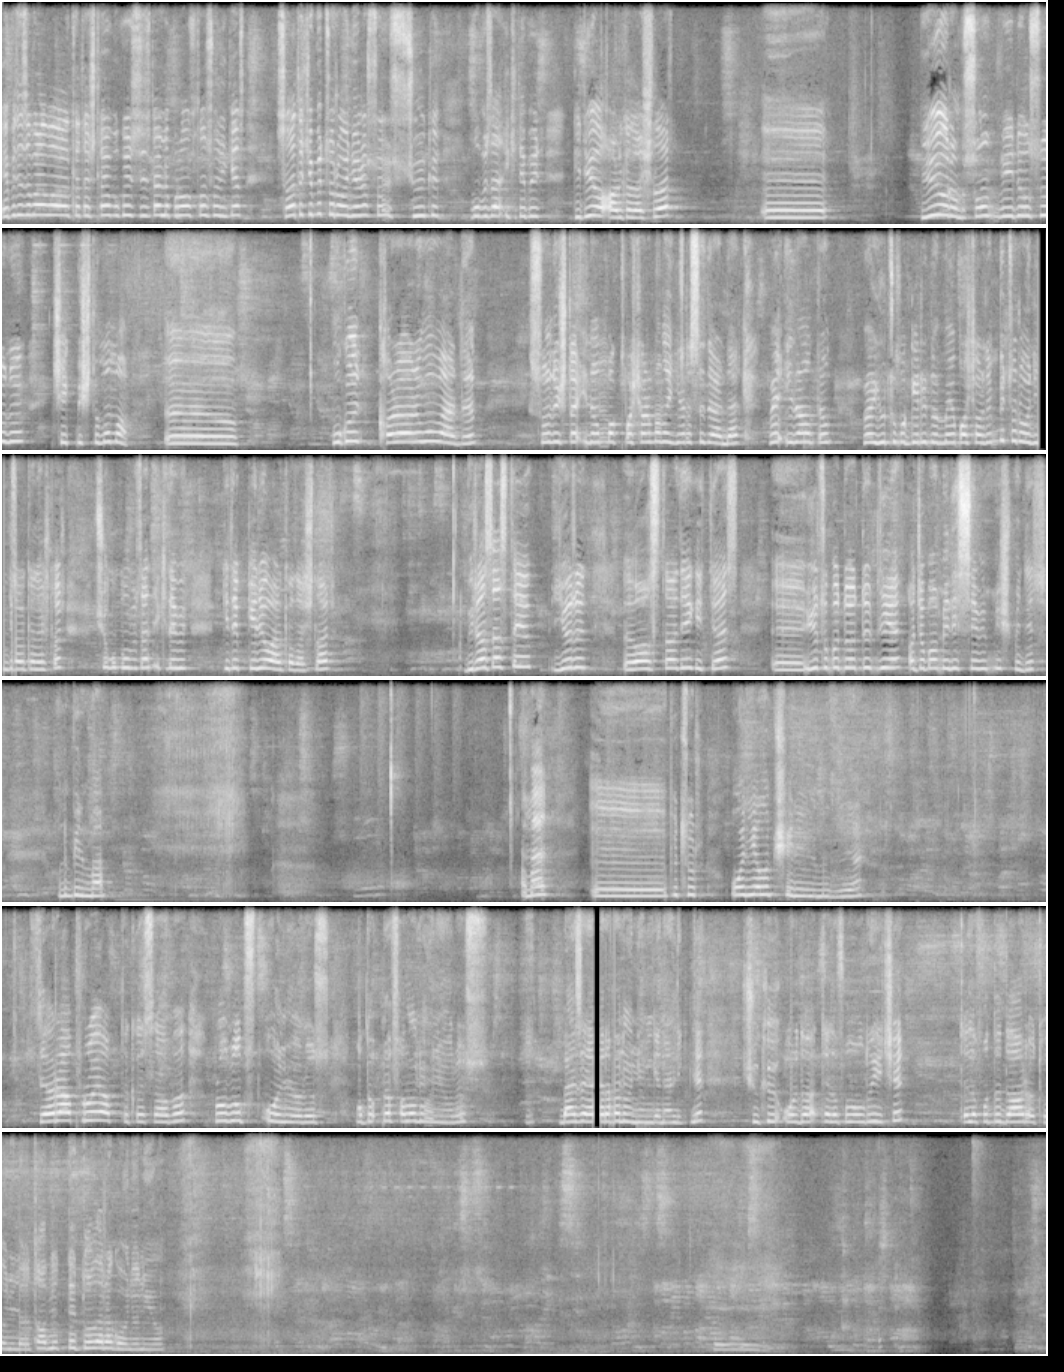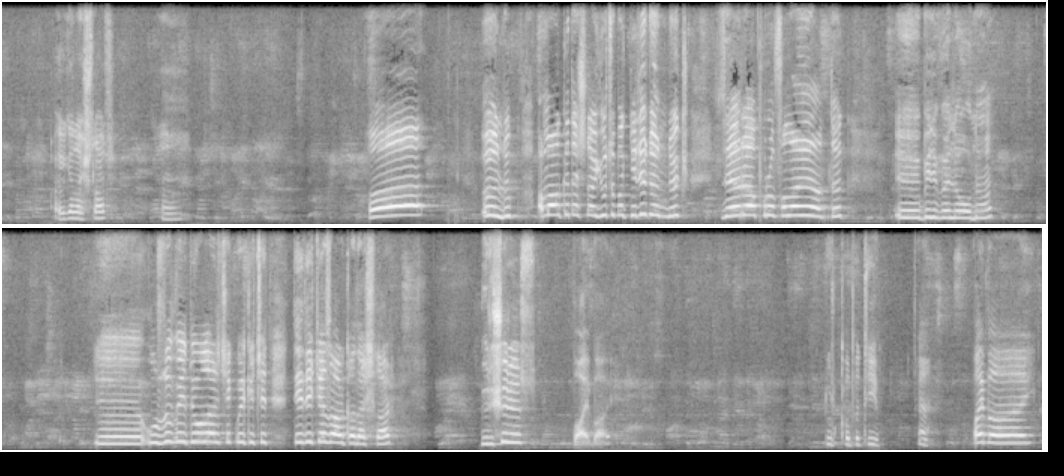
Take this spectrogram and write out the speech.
Hepinize merhaba arkadaşlar. Bugün sizlerle Brawl Stars oynayacağız. Sadece bir tur oynuyoruz. Çünkü bu bizden ikide bir gidiyor arkadaşlar. Ee, biliyorum son videosunu çekmiştim ama ee, bugün kararımı verdim. Sonuçta inanmak başarmanın yarısı derler. Ve inandım ve YouTube'a geri dönmeye başardım. Bir tur oynayacağız arkadaşlar. Çünkü bu bizden ikide bir gidip geliyor arkadaşlar. Biraz hastayım. Yarın e, hastaneye gideceğiz. E, YouTube'a döndüm diye acaba beni sevinmiş midir? Bunu bilmem. Hemen e, bir tur oynayalım şerifimizi. Zera Pro yaptık hesabı. Roblox oynuyoruz. Adobe falan oynuyoruz. Ben Zera'dan oynuyorum genellikle. Çünkü orada telefon olduğu için telefonda daha rahat oynanıyor. Tablette dolarak oynanıyor. Arkadaşlar. He. Arkadaşlar YouTube'a geri döndük. Zehra Pro falan yaptık. Ee, bir vlogunu. Ee, uzun videolar çekmek için deneyeceğiz arkadaşlar. Görüşürüz. Bay bay. Dur kapatayım. Bay bay.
